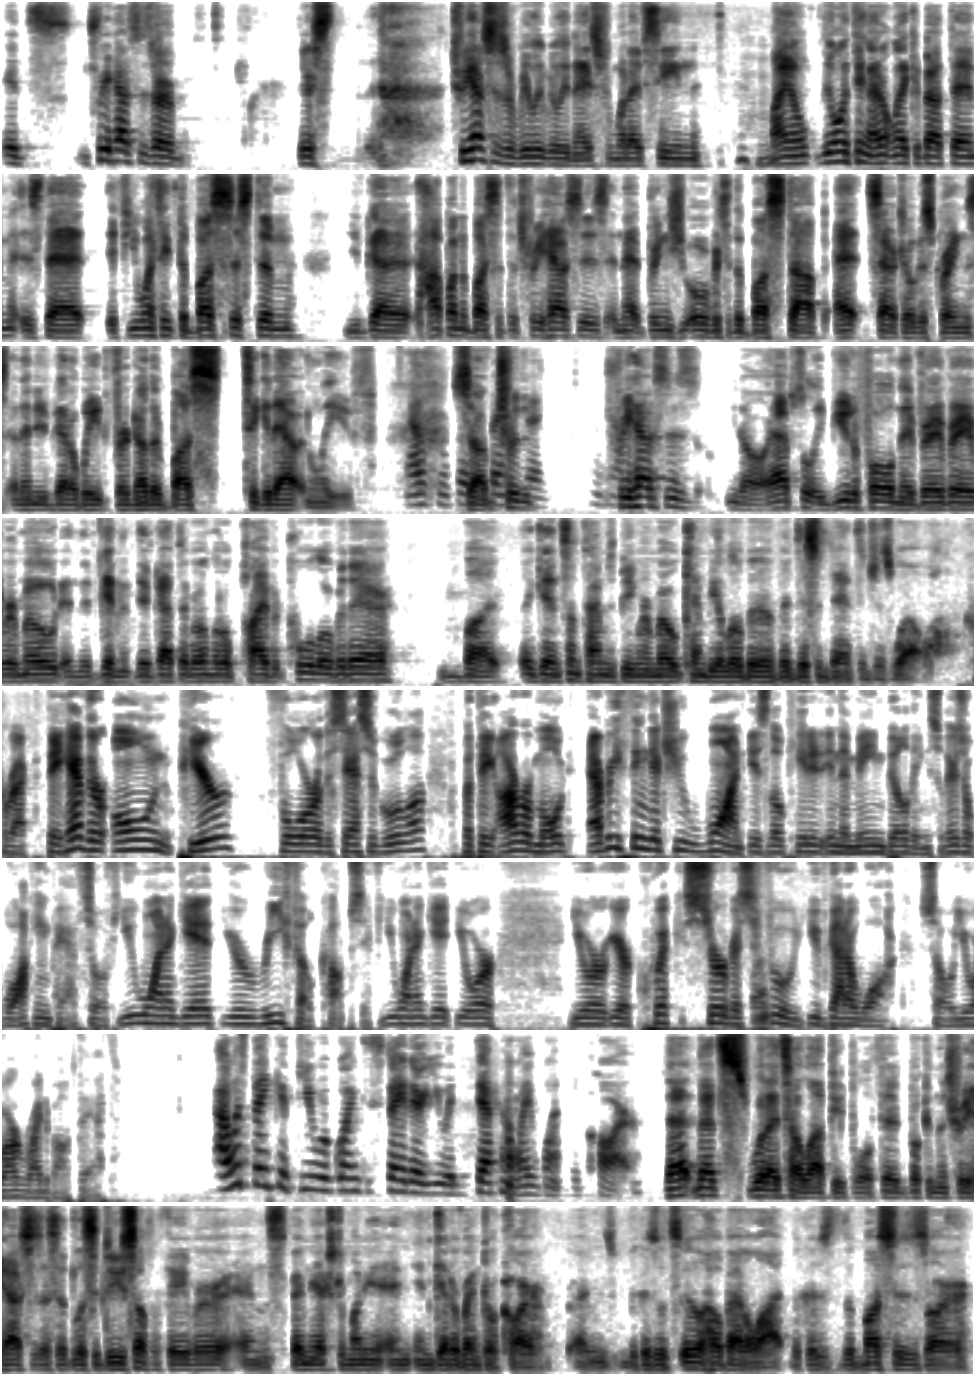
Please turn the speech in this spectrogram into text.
it's tree houses are there's tree houses are really really nice from what I've seen. Mm-hmm. My own, the only thing I don't like about them is that if you want to take the bus system, you've got to hop on the bus at the tree houses, and that brings you over to the bus stop at Saratoga Springs, and then you've got to wait for another bus to get out and leave. So I'm sure the tree houses, you know, are absolutely beautiful, and they're very very remote, and they've got, they've got their own little private pool over there. But again, sometimes being remote can be a little bit of a disadvantage as well. Correct. They have their own pier for the Sassagoula, but they are remote. Everything that you want is located in the main building, so there's a walking path. So if you want to get your refill cups, if you want to get your your your quick service food, you've got to walk. So you are right about that. I would think if you were going to stay there, you would definitely want a car. That that's what I tell a lot of people if they're booking the tree houses. I said, listen, do yourself a favor and spend the extra money and, and get a rental car I mean, because it'll help out a lot because the buses are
